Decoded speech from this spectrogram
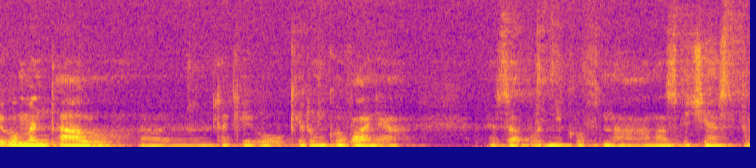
takiego mentalu, y, takiego ukierunkowania zawodników na, na zwycięstwo.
